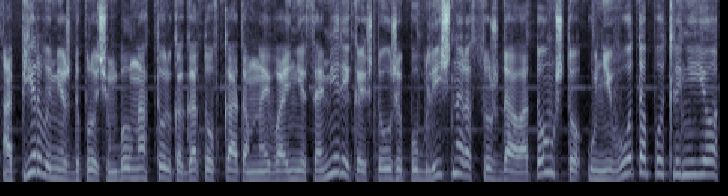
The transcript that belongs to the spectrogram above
А первый, между прочим, был настолько готов к атомной войне с Америкой, что уже публично рассуждал о том, что у него-то после нее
